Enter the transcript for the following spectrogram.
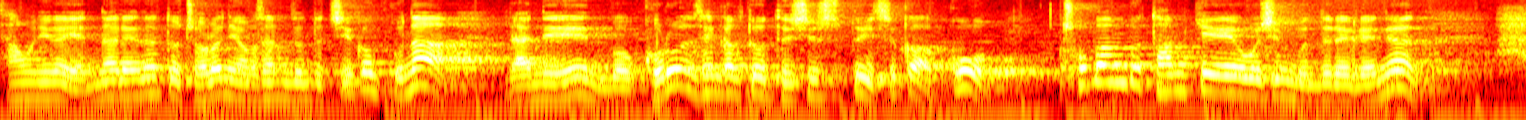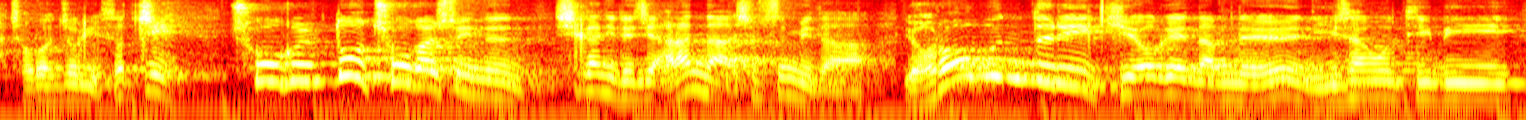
상훈이가 옛날에는 또 저런 영상들도 찍었구나 라는 뭐 그런 생각도 드실 수도 있을 것 같고 초반부터 함께 오신 분들에게는 아 저런 적이 있었지 추억을 또 추억할 수 있는 시간이 되지 않았나 싶습니다. 여러분들이 기억에 남는 이상훈 TV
